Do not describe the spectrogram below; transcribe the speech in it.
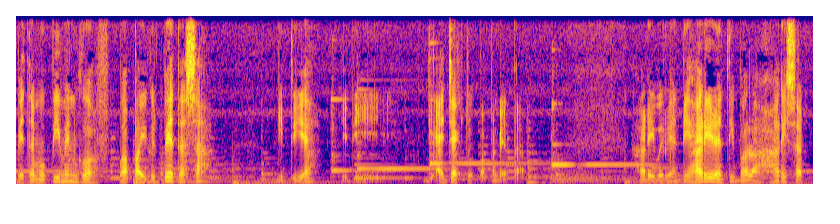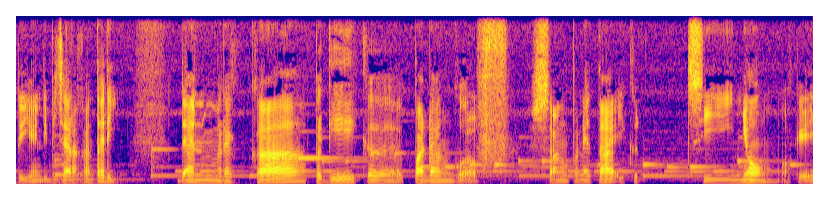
beta mau pi main golf. Bapak ikut beta sah." Gitu ya. Jadi diajak tuh Pak Pendeta hari berganti hari dan tibalah hari Sabtu yang dibicarakan tadi. Dan mereka pergi ke padang golf. Sang pendeta ikut si Nyong, oke. Okay?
